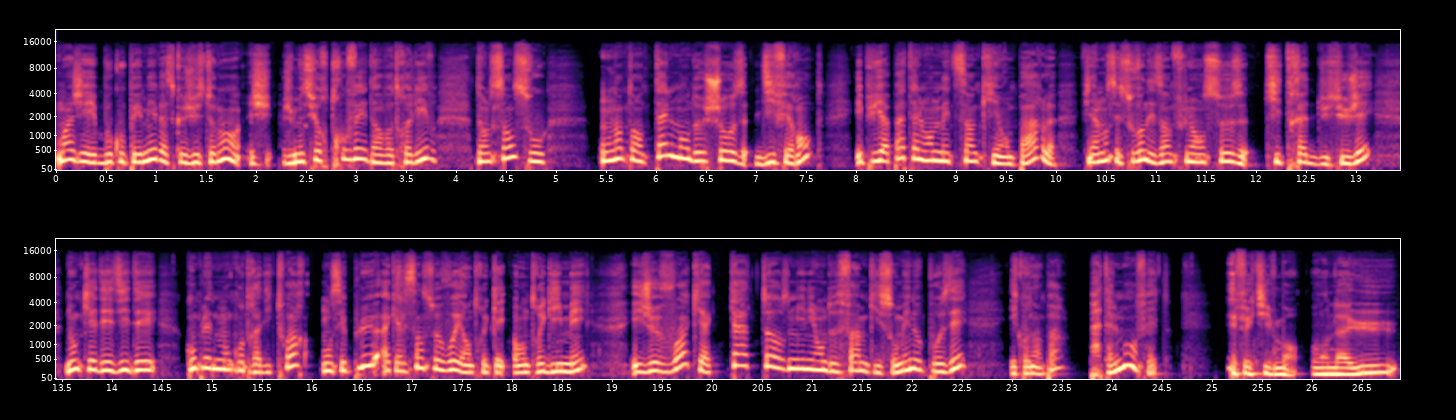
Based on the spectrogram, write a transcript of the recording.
Moi, j'ai beaucoup aimé parce que justement, je, me suis retrouvée dans votre livre dans le sens où on entend tellement de choses différentes et puis il n'y a pas tellement de médecins qui en parlent. Finalement, c'est souvent des influenceuses qui traitent du sujet. Donc il y a des idées complètement contradictoires. On ne sait plus à quel sens se vouer entre, entre guillemets. Et je vois qu'il y a 14 millions de femmes qui sont ménopausées et qu'on n'en parle pas tellement en fait. Effectivement, on a eu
